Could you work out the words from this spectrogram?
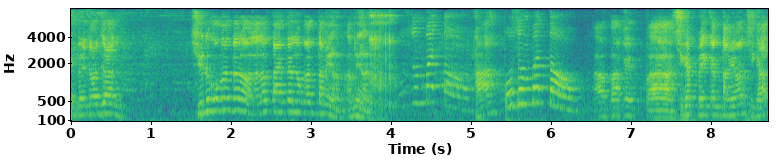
Ikaw dyan. Sino kumanta nun? Anong title ng kantang yon? Ano yan? Pusong bato. Ha? Pusong bato. Ah, bakit? Ah, sikat ba yung kantang yon? Sikat?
